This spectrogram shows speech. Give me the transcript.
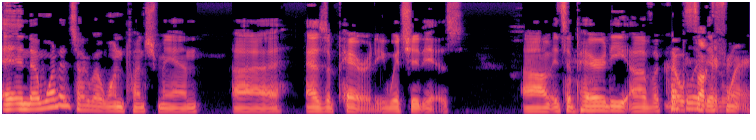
and I wanted to talk about One Punch Man uh, as a parody, which it is. Um, it's a parody of a No couple of different. way.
